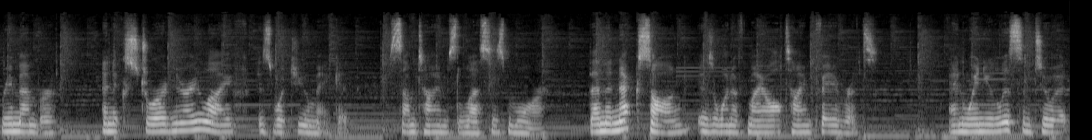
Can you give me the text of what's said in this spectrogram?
Remember, an extraordinary life is what you make it. Sometimes less is more. Then the next song is one of my all time favorites. And when you listen to it,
